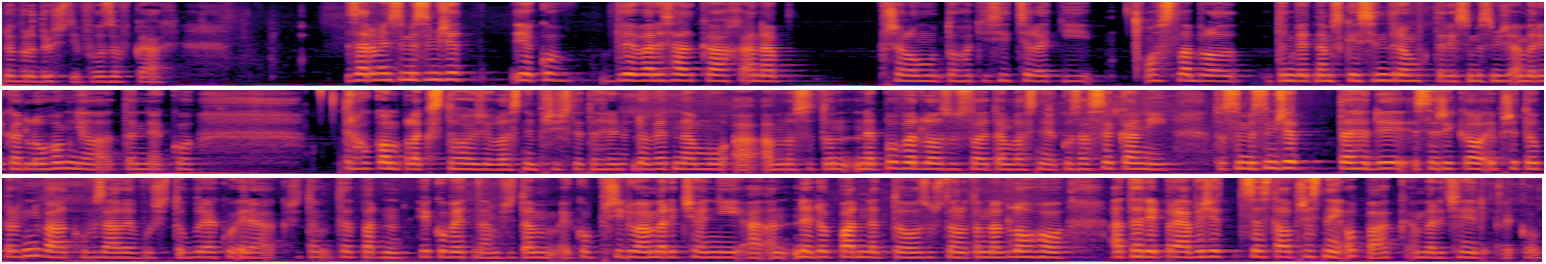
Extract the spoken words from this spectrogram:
dobrodružství v vozovkách. Zároveň si myslím, že jako v devadesátkách a na přelomu toho tisíciletí oslabil ten větnamský syndrom, který si myslím, že Amerika dlouho měla, ten jako trochu komplex toho, že vlastně přišli tehdy do Větnamu a, a ono se to nepovedlo, zůstali tam vlastně jako zasekaný. To si myslím, že tehdy se říkalo i před tou první válkou v zálivu, že to bude jako Irák, že tam, to, pardon, jako Větnam, že tam jako přijdou američani a, a nedopadne to, zůstanou tam na dlouho. A tehdy právě, že se stal přesný opak, američani jako,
